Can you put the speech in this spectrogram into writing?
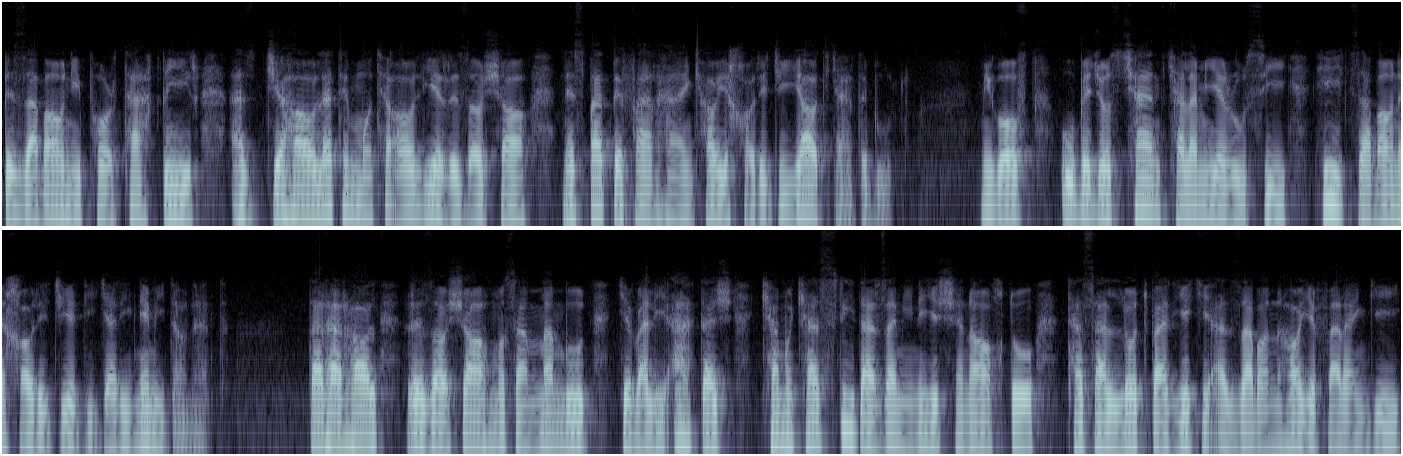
به زبانی پرتحقیر از جهالت متعالی رضاشاه نسبت به فرهنگ های خارجی یاد کرده بود می گفت او به جز چند کلمه روسی هیچ زبان خارجی دیگری نمی‌داند. در هر حال رضا شاه مصمم بود که ولیعهدش کم و کسری در زمینه شناخت و تسلط بر یکی از زبانهای فرنگی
